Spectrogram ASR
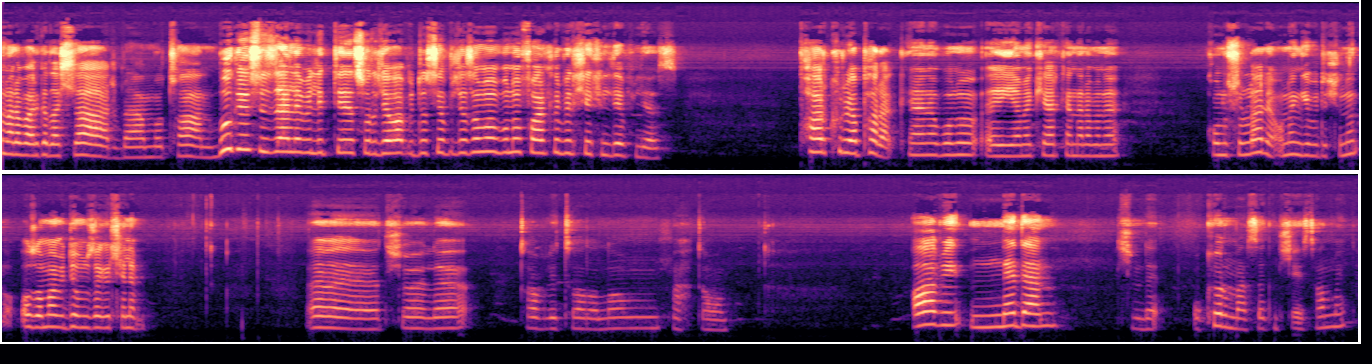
merhaba arkadaşlar. Ben Batuhan. Bugün sizlerle birlikte soru cevap videosu yapacağız ama bunu farklı bir şekilde yapacağız. Parkur yaparak. Yani bunu e, yemek yerken arabana konuşurlar ya onun gibi düşünün. O zaman videomuza geçelim. Evet şöyle tableti alalım. Heh, tamam. Abi neden şimdi okuyorum ben sakın şey sanmayın.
